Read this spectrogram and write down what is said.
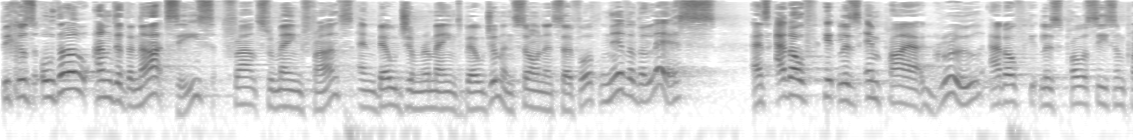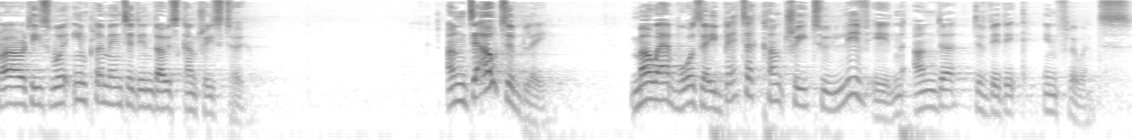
because although under the Nazis, France remained France and Belgium remained Belgium and so on and so forth, nevertheless, as Adolf Hitler's empire grew, Adolf Hitler's policies and priorities were implemented in those countries too. Undoubtedly, Moab was a better country to live in under Davidic influence,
